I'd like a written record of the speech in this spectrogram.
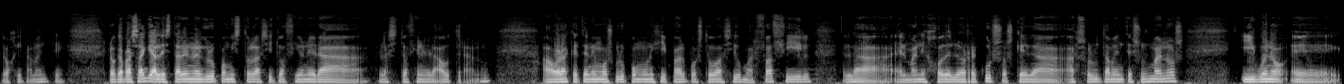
lógicamente. Lo que pasa es que al estar en el grupo mixto la situación era la situación era otra, ¿no? Ahora que tenemos grupo municipal, pues todo ha sido más fácil, la, el manejo de los recursos queda absolutamente en sus manos y bueno, eh,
